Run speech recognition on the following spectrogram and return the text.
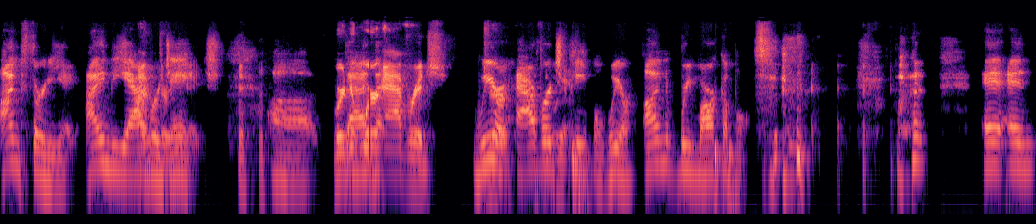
I'm 38. I'm the I'm average age. Uh, We're, that- we're that- average. we are average we are. people. We are unremarkable. but and, and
